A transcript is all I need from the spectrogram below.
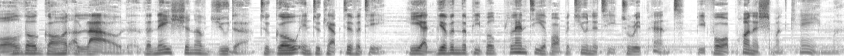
Although God allowed the nation of Judah to go into captivity, he had given the people plenty of opportunity to repent before punishment came.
